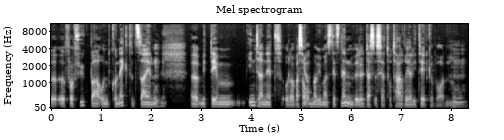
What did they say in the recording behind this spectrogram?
äh, verfügbar und connected sein mhm. äh, mit dem Internet oder was auch ja. immer, wie man es jetzt nennen will, das ist ja total Realität geworden. Ne?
